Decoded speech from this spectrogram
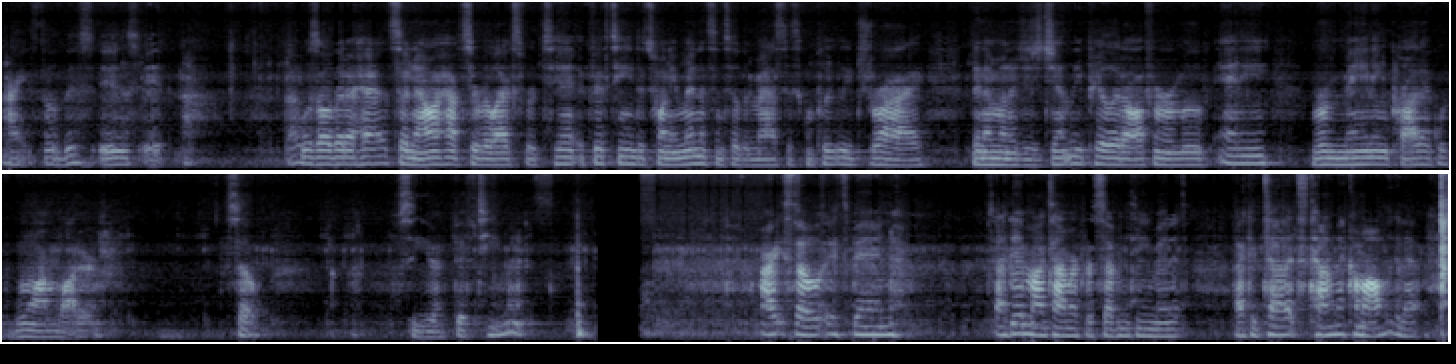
Alright, so this is it. That was all that I had. So now I have to relax for 10, 15 to 20 minutes until the mask is completely dry. Then I'm going to just gently peel it off and remove any remaining product with warm water. So, see you in 15 minutes. Alright, so it's been, I did my timer for 17 minutes. I could tell it's time to come off. Look at that.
